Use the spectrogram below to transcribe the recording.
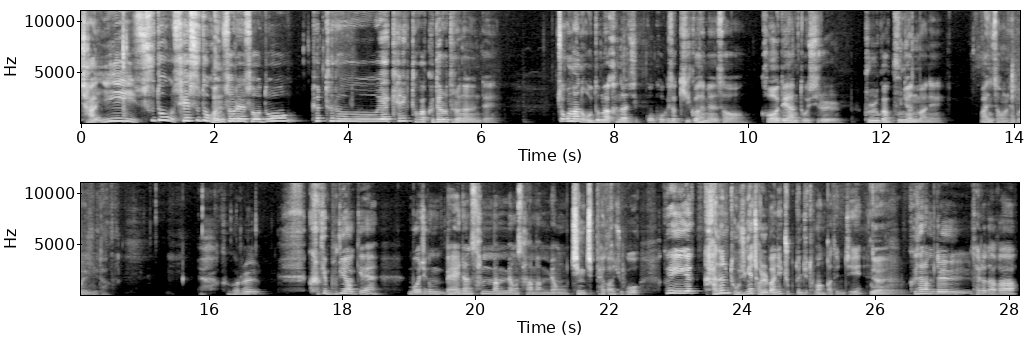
자, 이 수도 새 수도 건설에서도 표트르의 캐릭터가 그대로 드러나는데 조그만 오두막 하나 짓고 거기서 기거하면서 거대한 도시를 불과 9년 만에 완성을 해버립니다. 그거를 그렇게 무리하게 뭐 지금 매년 3만 명, 4만 명 징집해가지고 그 이게 가는 도중에 절반이 죽든지 도망가든지 네. 그 사람들 데려다가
